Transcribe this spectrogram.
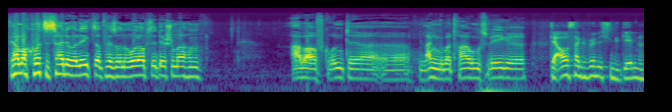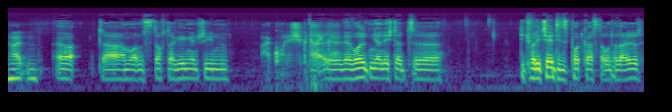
Wir haben auch kurze Zeit überlegt, ob wir so eine Urlaubsedition machen. Aber aufgrund der äh, langen Übertragungswege, Der außergewöhnlichen Gegebenheiten. ja, da haben wir uns doch dagegen entschieden. Alkoholische Getränke. Weil wir wollten ja nicht, dass äh, die Qualität dieses Podcasts darunter leidet.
